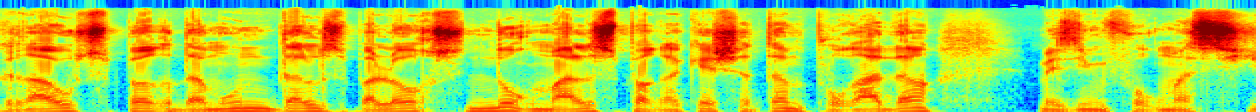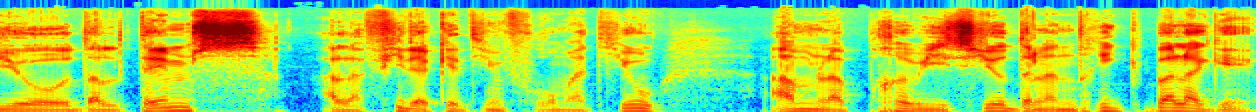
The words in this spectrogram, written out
graus per damunt dels valors normals per aquesta temporada. Més informació del temps a la fi d'aquest informatiu amb la previsió de l'Enric Balaguer.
